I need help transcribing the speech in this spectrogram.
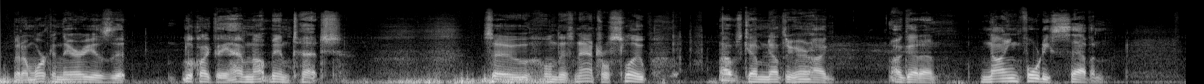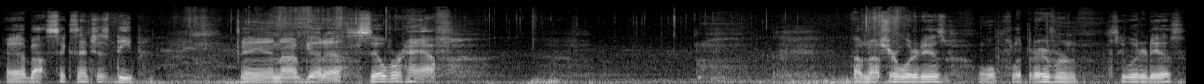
But I'm working the areas that look like they have not been touched. So on this natural slope, I was coming down through here and I I got a 947 uh, about six inches deep and I've got a silver half I'm not sure what it is. We'll flip it over and see what it is.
